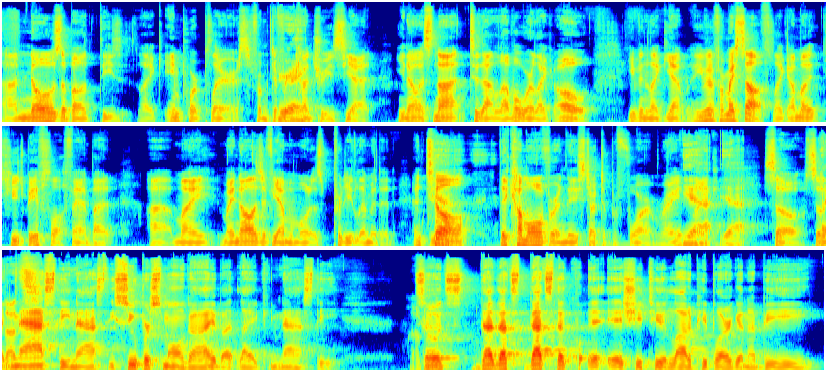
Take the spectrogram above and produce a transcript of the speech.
uh, knows about these like import players from different Right. countries yet. You know, it's not to that level where like, oh, even like yeah, even for myself, like I'm a huge baseball fan, but uh, my my knowledge of Yamamoto is pretty limited until they come over and they start to perform, right? Yeah, Like, yeah. So so like that's nasty, nasty, super small guy, but like nasty. So it's that that's that's the issue too. A lot of people are gonna be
